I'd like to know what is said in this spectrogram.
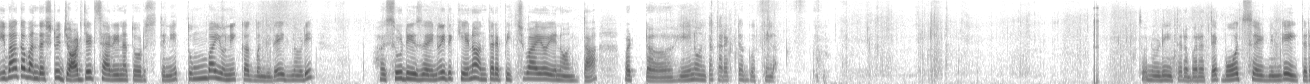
ಇವಾಗ ಒಂದಷ್ಟು ಜಾರ್ಜೆಟ್ ಸ್ಯಾರಿನ ತೋರಿಸ್ತೀನಿ. ತುಂಬ ಯುನೀಕಾಗಿ ಬಂದಿದೆ. ಇದು ನೋಡಿ. ಹಸು ಡಿಸೈನು ಇದಕ್ಕೇನೋ ಅಂತಾರೆ, ಪಿಚ್ವಾಯೋ ಏನೋ ಅಂತ. ಬಟ್ ಏನು ಅಂತ ಕರೆಕ್ಟಾಗಿ ಗೊತ್ತಿಲ್ಲ. ಸೊ ನೋಡಿ ಈ ಥರ ಬರುತ್ತೆ. ಬೋತ್ ಸೈಡ್ ನಿಮಗೆ ಈ ಥರ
